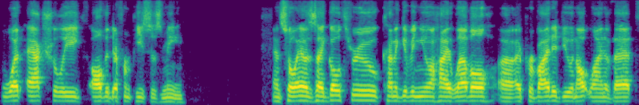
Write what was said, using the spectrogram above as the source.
what actually all the different pieces mean. And so as I go through kind of giving you a high level, uh, I provided you an outline of that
